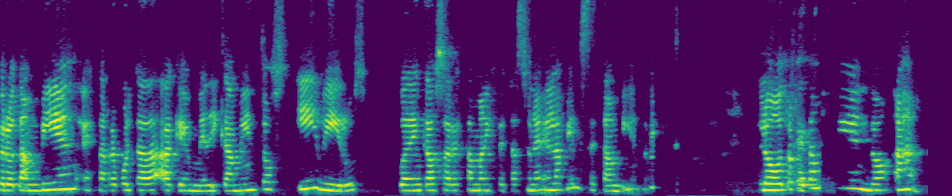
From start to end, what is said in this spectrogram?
pero también está reportada a que medicamentos y virus pueden causar estas manifestaciones en la piel y se están viendo. Lo otro que estamos viendo, ajá.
